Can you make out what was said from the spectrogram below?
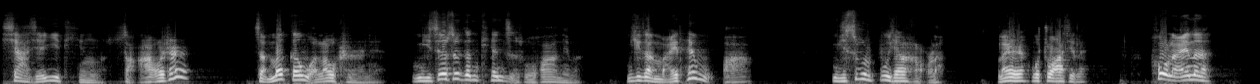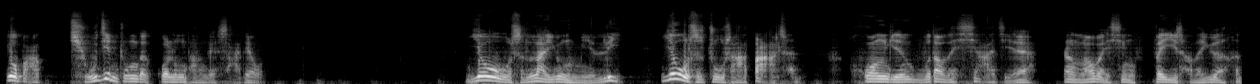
夏桀一听，咋回事？怎么跟我唠嗑呢？你这是跟天子说话呢吗？你敢埋汰我？啊？你是不是不想好了？来人，给我抓起来！后来呢，又把囚禁中的关龙庞给杀掉了。又是滥用民力，又是诛杀大臣，荒淫无道的夏桀。让老百姓非常的怨恨，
